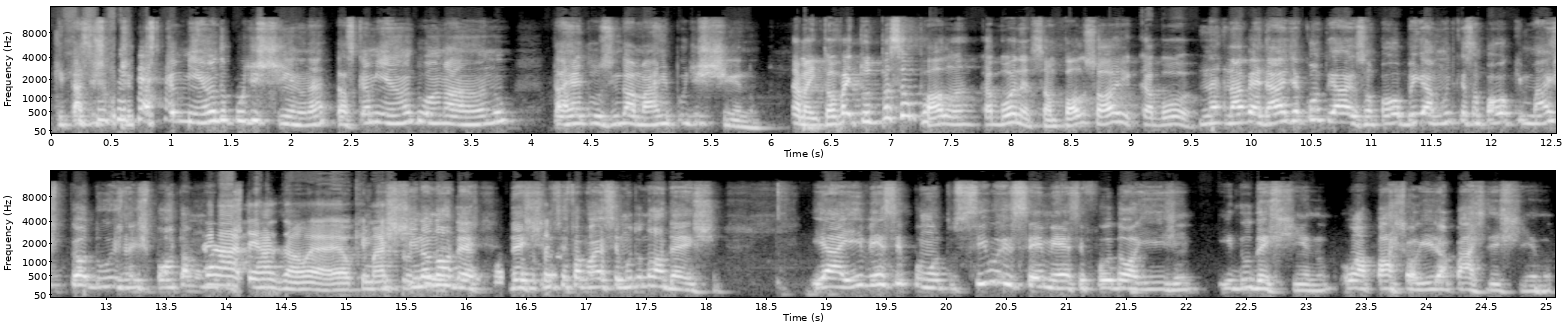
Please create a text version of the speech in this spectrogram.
que está se discutindo, está se caminhando para o destino, né? Está se caminhando ano a ano, está reduzindo a margem para o destino. É, mas então vai tudo para São Paulo, né? Acabou, né? São Paulo só e acabou. Na, na, verdade, é contrário. São Paulo briga muito, porque São Paulo é o que mais produz, né? Exporta muito. Ah, tem razão, é, é o que mais Destino é o Nordeste. Destino você favorece muito o Nordeste. E aí vem esse ponto. Se o ICMS for da origem e do destino, ou uma parte origem, uma parte destino,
